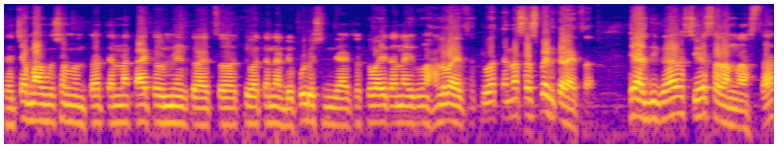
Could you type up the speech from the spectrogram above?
त्यांच्या मार्गदर्शनानंतर त्यांना काय टर्मिनेट करायचं किंवा त्यांना डेप्युटेशन द्यायचं किंवा त्यांना इथून हलवायचं किंवा त्यांना सस्पेंड करायचं हे अधिकार सी एस सरांना असतात.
